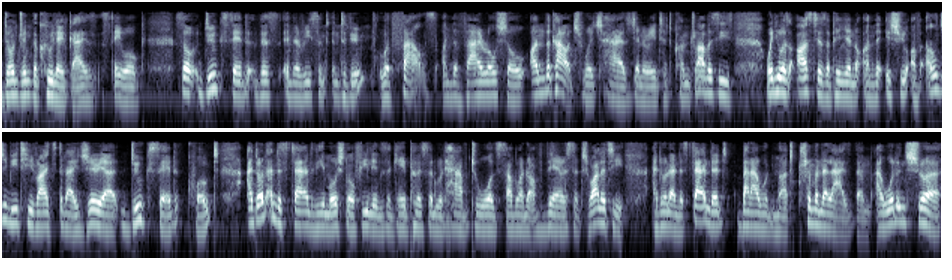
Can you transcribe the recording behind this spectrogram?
don't drink the Kool-Aid, guys. Stay woke. So Duke said this in a recent interview with Falz on the viral show On the Couch, which has generated controversies. When he was asked his opinion on the issue of LGBT rights in Nigeria, Duke said, quote, I don't understand the emotional feelings a gay person would have towards someone of their sexuality. I don't understand it, but I would not criminalize them. I would ensure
